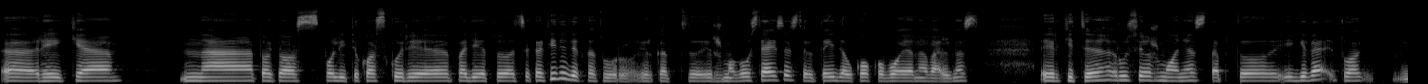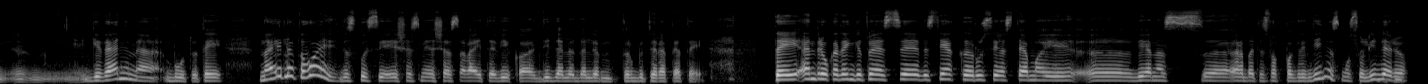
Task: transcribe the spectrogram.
reikia na, tokios politikos, kuri padėtų atsikratyti diktatūrų ir kad ir žmogaus teisės, ir tai, dėl ko kovoja Navalnas, uh, ir kiti Rusijos žmonės taptų įgyve, tuo mm, gyvenime būtų. Tai, na ir Lietuvoje diskusija iš esmės šią savaitę vyko didelė dalim turbūt ir apie tai. Tai, Andriu, kadangi tu esi vis tiek Rusijos temoje vienas arba tiesiog pagrindinis mūsų lyderių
